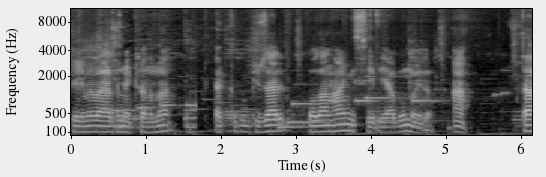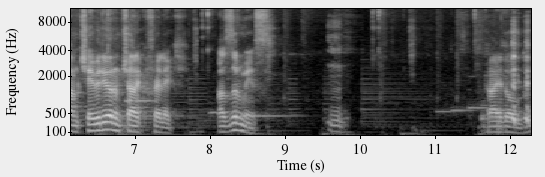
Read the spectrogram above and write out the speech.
Şeyimi verdim ekranıma. Bir dakika bu güzel olan hangisiydi ya bu muydu? Ha. Tamam çeviriyorum çarkı felek. Hazır mıyız? Hı. Kaydoldu.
